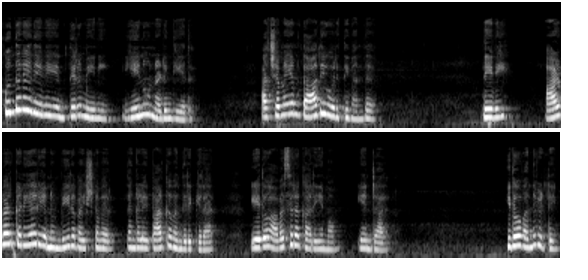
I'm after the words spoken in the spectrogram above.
குந்தவை தேவியின் திருமேனி ஏனோ நடுங்கியது. அச்சமயம் தாதி ஒருத்தி வந்து தேவி ஆழ்வார்க்கடியார் என்னும் வீர வைஷ்ணவர் தங்களை பார்க்க வந்திருக்கிறார். ஏதோ அவசர காரியமாம் என்றாள். இதோ வந்துவிட்டேன்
